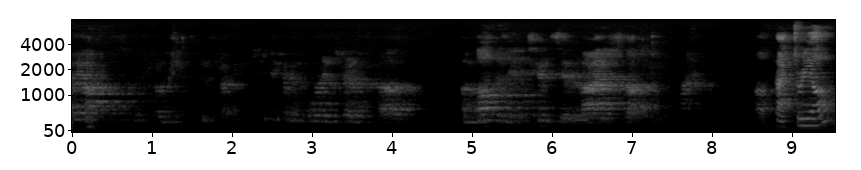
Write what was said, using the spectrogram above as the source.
they are possible from the You think of it more in terms of a multi-intensive livestock. A factory ark? Now, now the average size of the animal was on a big industrial plant. So the seven percent animal big lot of a million. Now, by that, was increased over the voyage. As the animal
